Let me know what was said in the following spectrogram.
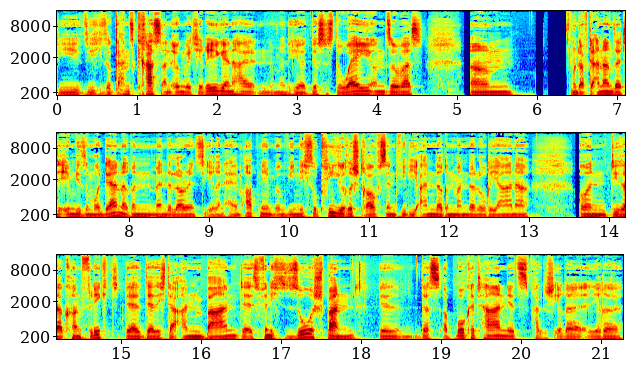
die sich so ganz krass an irgendwelche Regeln halten, immer hier, this is the way und sowas. Ähm, und auf der anderen Seite eben diese moderneren Mandalorians, die ihren Helm abnehmen, irgendwie nicht so kriegerisch drauf sind wie die anderen Mandalorianer. Und dieser Konflikt, der, der sich da anbahnt, der ist, finde ich, so spannend, dass ob Bo-Katan jetzt praktisch ihre, ihre,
